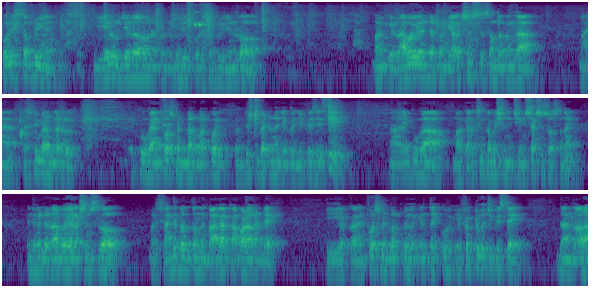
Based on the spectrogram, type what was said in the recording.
పోలీస్ సబ్ డివిజన్ ఏలూరు జిల్లాలో ఉన్నటువంటి మ్యూజిక్ పోలీస్ సబ్ డివిజన్లో మనకి రాబోయేటటువంటి ఎలక్షన్స్ సందర్భంగా మా ఎస్పీ మేడం గారు ఎక్కువగా ఎన్ఫోర్స్మెంట్ మీద వర్క్ దృష్టి పెట్టండి అని చెప్పి చెప్పేసి ఎక్కువగా మాకు ఎలక్షన్ కమిషన్ నుంచి ఇన్స్ట్రక్షన్స్ వస్తున్నాయి. ఎందుకంటే రాబోయే ఎలక్షన్స్లో మరి శాంతి భద్రతలను బాగా కాపాడాలంటే ఈ యొక్క ఎన్ఫోర్స్మెంట్ వర్క్ ఎంత ఎక్కువ ఎఫెక్టివ్గా చూపిస్తే దాని ద్వారా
